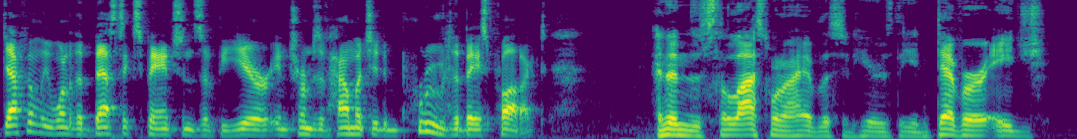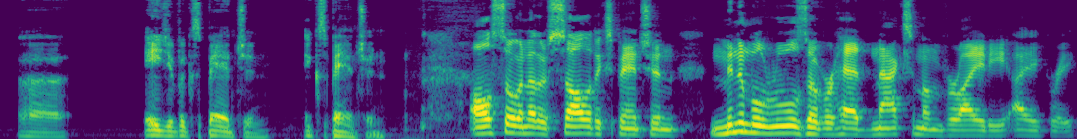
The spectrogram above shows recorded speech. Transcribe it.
definitely one of the best expansions of the year in terms of how much it improved the base product. And then this, the last one I have listed here is the Endeavor Age, uh, Age of Expansion expansion. Also, another solid expansion, minimal rules overhead, maximum variety. I agree.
